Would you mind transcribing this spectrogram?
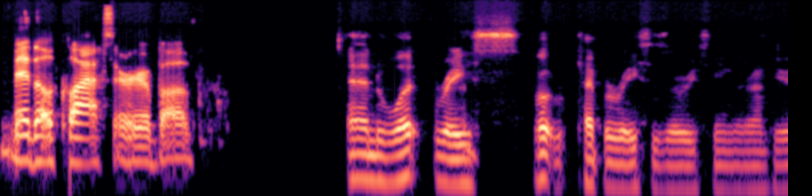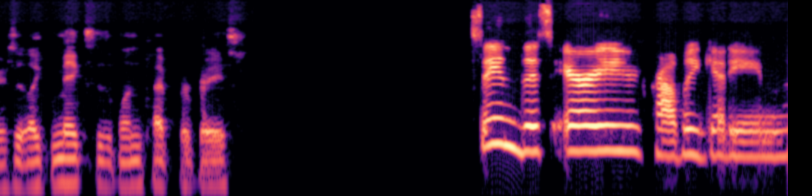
middle class or above. And what race? What type of races are we seeing around here? Is it like mix is one type of race? say in this area you're probably getting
